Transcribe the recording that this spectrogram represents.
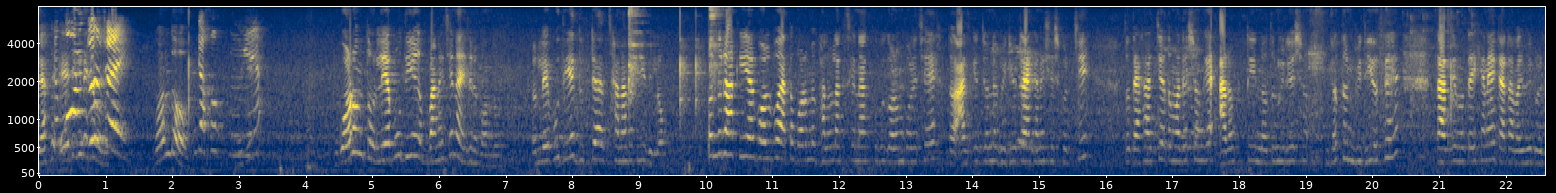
দেখো গন্ধ গরম তো লেবু দিয়ে বানিয়েছে না এই জন্য গন্ধ। তো লেবু দিয়ে দুধটা ছানা দিয়ে দিল। বন্ধুরা কি আর বলব এত গরমে ভালো লাগছে না খুবই গরম পড়েছে। তো আজকের জন্য ভিডিওটা এখানে শেষ করছি। তো দেখা হচ্ছে তোমাদের সঙ্গে আরও একটি নতুন ভিডিও নতুন ভিডিওতে তার মতো এখানে টাটা বাই বাই করে দিচ্ছি।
